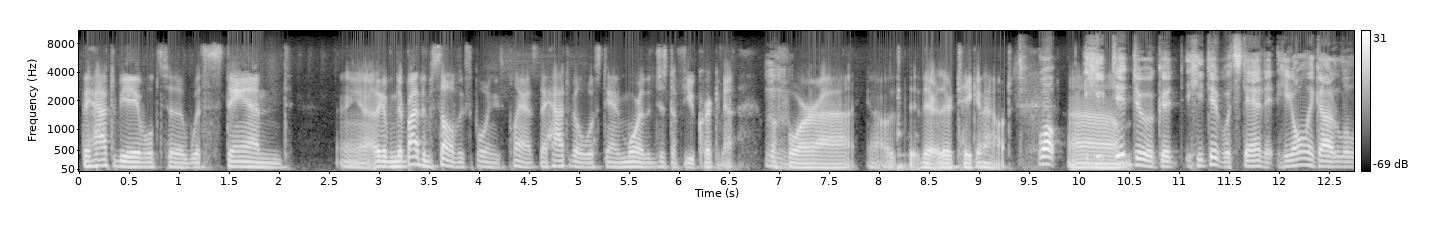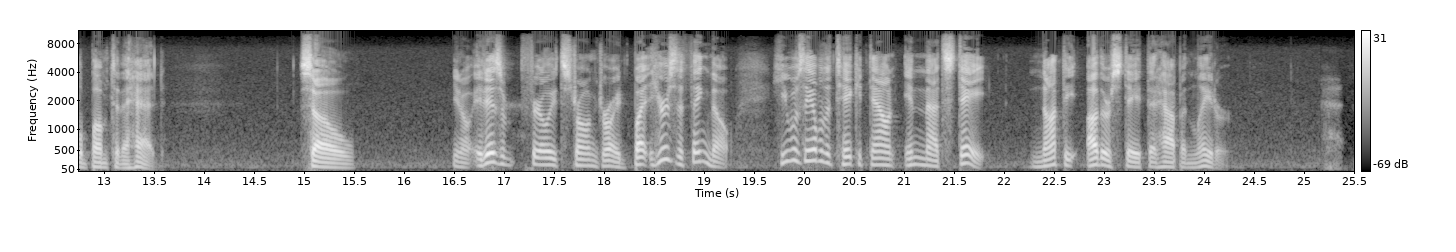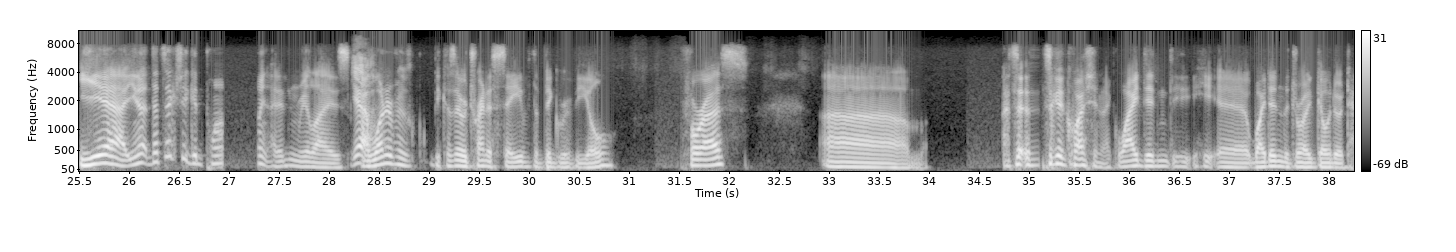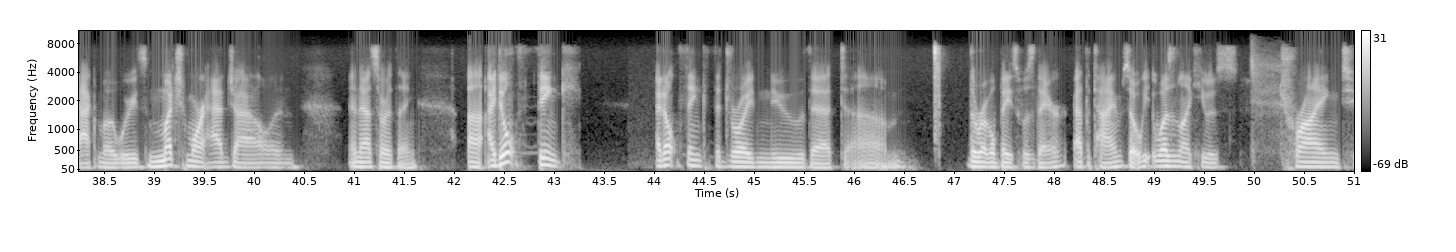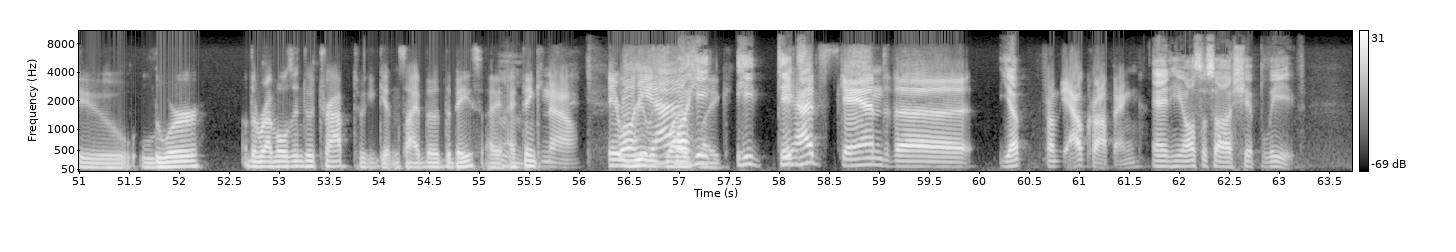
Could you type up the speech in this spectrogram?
they have to be able to withstand. You know, I mean, they're by themselves exploring these planets. They have to be able to withstand more than just a few Krykna before uh, you know they're they're taken out. Well, he Um, did do a good. He did withstand it. He only got a little bump to the head. So, you know, it is a fairly strong droid. But here's the thing, though. He was able to take it down in that state, not the other state that happened later. Yeah, you know that's actually a good point. I didn't realize. Yeah. I wonder if it was because they were trying to save the big reveal for us. Um, that's a, that's a good question. Like, why didn't he? he uh, why didn't the droid go into attack mode where he's much more agile and and that sort of thing? Uh, I don't think, I don't think the droid knew that um, the rebel base was there at the time. So it wasn't like he was trying to lure the rebels into a trap so we could get inside the, the base. I, I Mhm. think No. it Well, he really had- was well, he like he He had scanned the yep, from the outcropping. and he also saw a ship leave.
